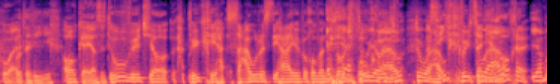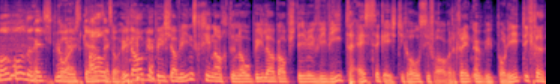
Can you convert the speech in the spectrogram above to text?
Gut. oder ich. Okay, also du würdest ja wirklich saures Zuhause bekommen, wenn du so einen Spruch du ja würdest. auch. Du auch. Ich würde es du ja auch. machen. Ja, mal, mal, du hättest du würdest gerne Also, heute Abend bei Schawinski nach der No-Billag-Abstimmung, wie weit er essen geht, ist die grosse Frage. Ich rede nicht mit Politikern,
